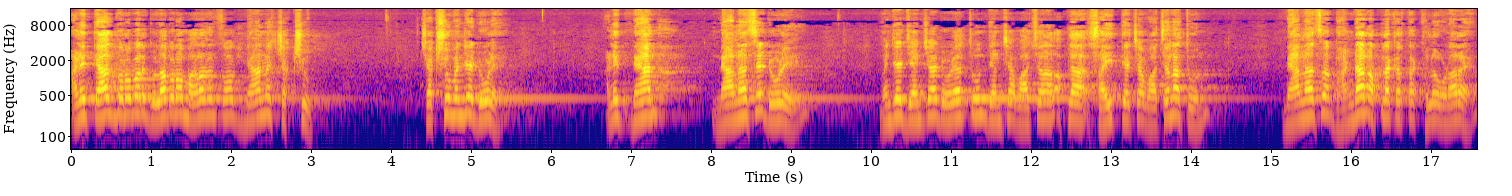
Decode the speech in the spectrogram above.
आणि त्याचबरोबर गुलाबराव महाराजांचं ज्ञान चक्षु चक्षु म्हणजे डोळे आणि ज्ञान ज्ञानाचे डोळे म्हणजे ज्यांच्या डोळ्यातून ज्यांच्या वाचना आपल्या साहित्याच्या वाचनातून ज्ञानाचं भांडार आपल्याकरता खुलं होणार आहे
